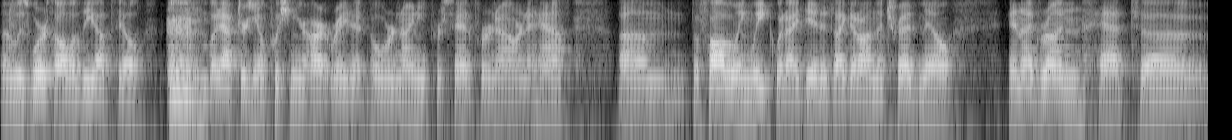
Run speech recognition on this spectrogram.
Uh, it was worth all of the uphill. but after you know pushing your heart rate at over 90% for an hour and a half, um, the following week what I did is I got on the treadmill and I'd run at uh,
